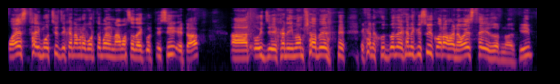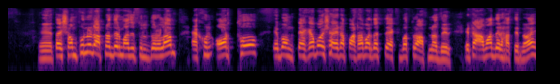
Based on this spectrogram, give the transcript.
অস্থায়ী মসজিদ যেখানে আমরা বর্তমানে নামাজ আদায় করতেছি এটা। আর ওই যে এখানে ইমাম সাহেবের, এখানে খুদ্ এখানে কিছুই করা হয় না, অস্থায়ী জন্য আর কি। তাই সম্পূর্ণটা আপনাদের মাঝে তুলে ধরলাম। এখন অর্থ এবং টাকা পয়সা এটা পাঠাবার দায়িত্ব একমাত্র আপনাদের, এটা আমাদের হাতে নয়।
